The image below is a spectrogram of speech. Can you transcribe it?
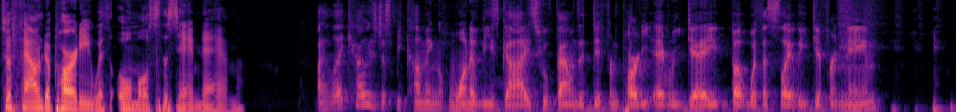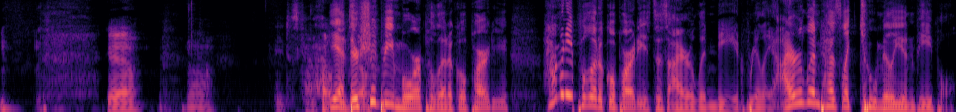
to found a party with almost the same name. I like how he's just becoming one of these guys who founds a different party every day, but with a slightly different name. yeah, no, he just can't help. yeah, there should be more political party. How many political parties does Ireland need, really? Ireland has like 2 million people.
